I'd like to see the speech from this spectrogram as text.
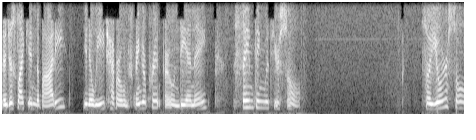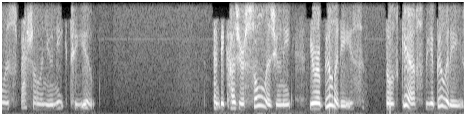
And just like in the body, you know, we each have our own fingerprint, our own DNA. Same thing with your soul. So your soul is special and unique to you. And because your soul is unique, your abilities, those gifts, the abilities,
